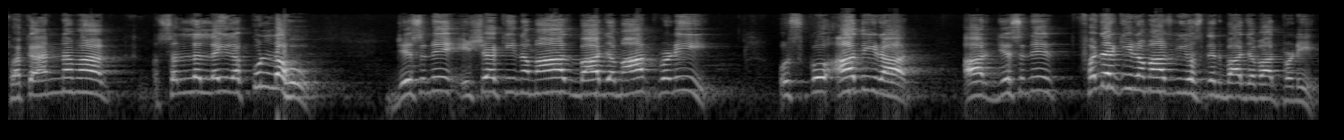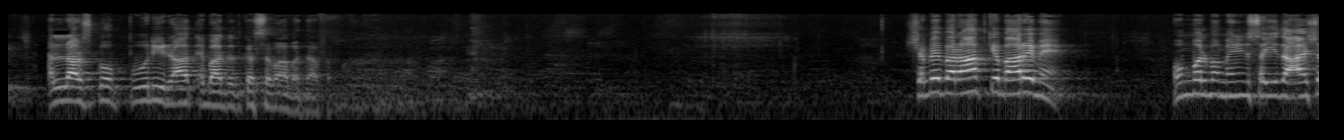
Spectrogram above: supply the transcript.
فکانما صلی اللیل کلہو، جس نے عشاء کی نماز با جماعت پڑھی، اس کو آدھی رات اور جس نے فجر کی نماز بھی اس دن با جماعت پڑھی۔ اللہ اس کو پوری رات عبادت کا ثواب عطا فرما شب برات کے بارے میں ام المؤمنین سیدہ عائشہ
